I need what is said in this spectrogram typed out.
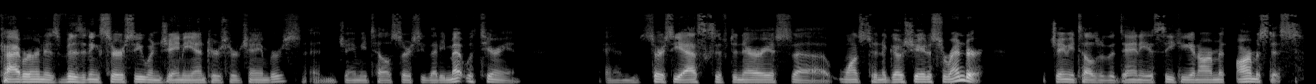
Qyburn is visiting Cersei when Jaime enters her chambers, and Jaime tells Cersei that he met with Tyrion. And Cersei asks if Daenerys uh, wants to negotiate a surrender. Jamie tells her that Dany is seeking an armi- armistice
